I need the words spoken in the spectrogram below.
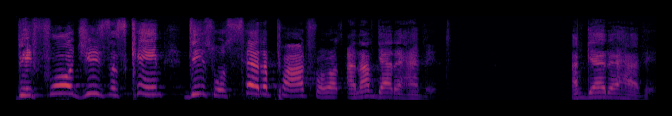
Before Jesus came, this was set apart for us, and I've got to have it. I've got to have it.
